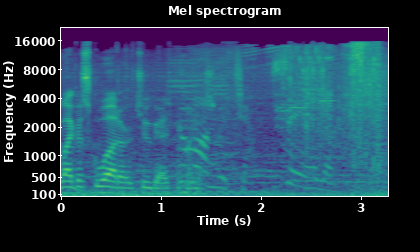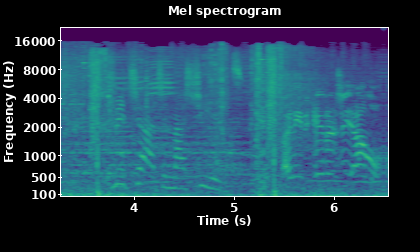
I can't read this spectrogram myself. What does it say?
like a squad or two guys behind us. Recharging my shields. I need energy ammo.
